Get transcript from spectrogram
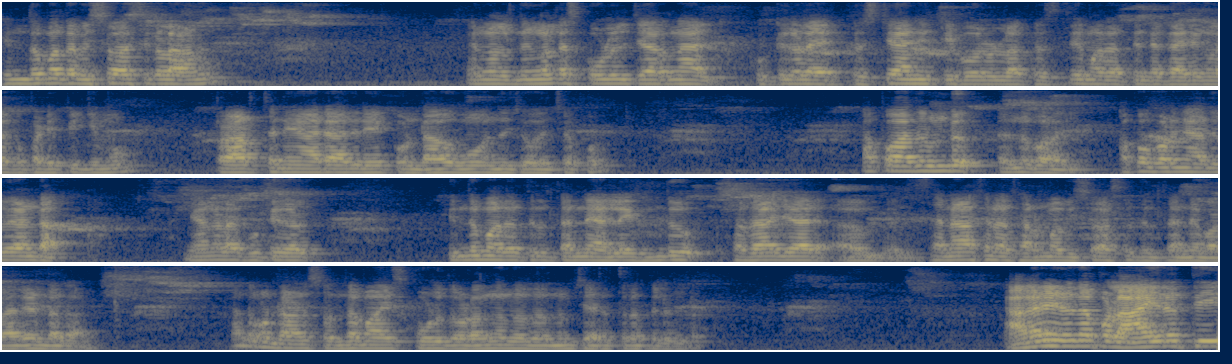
ഹിന്ദുമത വിശ്വാസികളാണ് ഞങ്ങൾ നിങ്ങളുടെ സ്കൂളിൽ ചേർന്നാൽ കുട്ടികളെ ക്രിസ്ത്യാനിറ്റി പോലുള്ള ക്രിസ്ത്യ മതത്തിന്റെ കാര്യങ്ങളൊക്കെ പഠിപ്പിക്കുമോ? പ്രാർത്ഥന ആരാധനയൊക്കെ ഉണ്ടാകുമോ എന്ന് ചോദിച്ചപ്പോൾ അപ്പോൾ അതുണ്ട് എന്ന് പറഞ്ഞു. അപ്പോൾ പറഞ്ഞു അത് വേണ്ട. ഞങ്ങളെ കുട്ടികൾ ഹിന്ദു മതത്തിൽ തന്നെ അല്ലെ ഹിന്ദു സദാചാര സനാതന ധർമ്മ വിശ്വാസത്തിൽ തന്നെ വളരേണ്ടതാണ്. അതുകൊണ്ടാണ് സ്വന്തമായി സ്കൂൾ തുടങ്ങുന്നതെന്നും ചരിത്രത്തിലുണ്ട്. അങ്ങനെ ഇരുന്നപ്പോൾ ആയിരത്തി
